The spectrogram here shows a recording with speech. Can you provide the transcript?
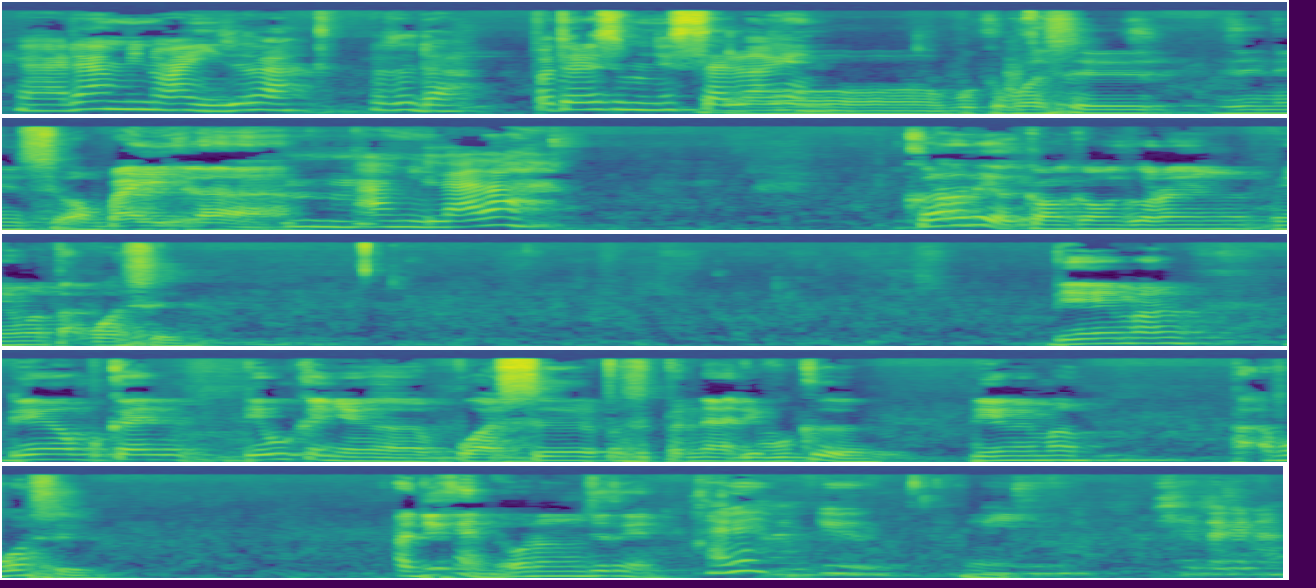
Kadang-kadang minum air je lah. Lepas tu dah. Lepas tu rasa menyesal lah kan. oh buka puasa jenis orang baik lah Hmm, Alhamdulillah lah. Korang ada kawan-kawan korang yang memang tak puasa? Dia memang dia memang bukan dia bukannya puasa lepas penat dia buka. Dia memang tak puasa. Ada kan orang macam tu kan? Ada. Ada. Hmm. Saya tak kenal.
